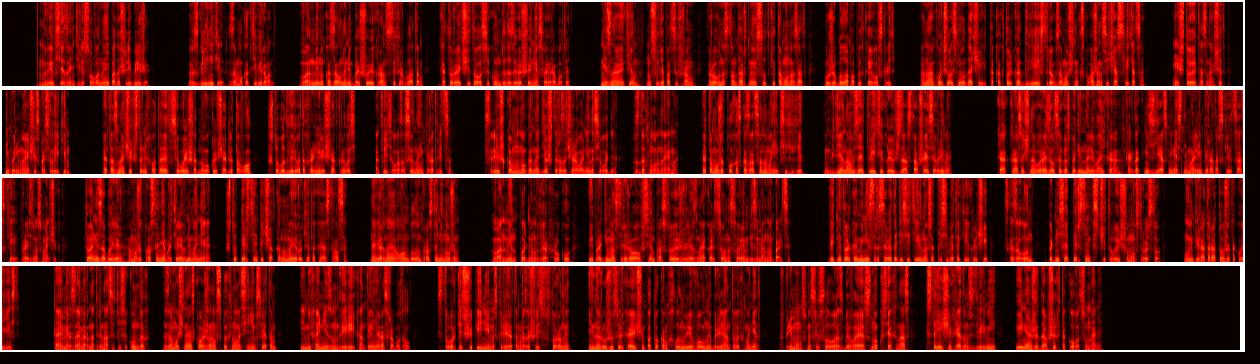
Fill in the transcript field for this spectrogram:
Мы, все заинтересованные, подошли ближе. «Взгляните, замок активирован». Ван Мин указал на небольшой экран с циферблатом, который отсчитывал секунды до завершения своей работы. Не знаю кем, но, судя по цифрам, ровно стандартные сутки тому назад — уже была попытка его вскрыть. Она окончилась неудачей, так как только две из трех замочных скважин сейчас светятся. «И что это значит?» — непонимающе спросил Яким. «Это значит, что не хватает всего лишь одного ключа для того, чтобы дверь в это хранилище открылась», — ответила за сына императрица. «Слишком много надежд и разочарований на сегодня», — вздохнула Наэма. «Это может плохо сказаться на моей психике. Где нам взять третий ключ за оставшееся время?» Как красочно выразился господин Наливайко, когда князья с меня снимали императорские цацки, произнес мальчик, то они забыли, а может просто не обратили внимания, что перстень-печатка на моей руке так и остался. Наверное, он был им просто не нужен. Ван Мин поднял вверх руку и продемонстрировал всем простое железное кольцо на своем безымянном пальце. «Ведь не только министры Совета Десяти носят при себе такие ключи», — сказал он, поднеся перстень к считывающему устройству — у императора тоже такой есть. Таймер замер на 13 секундах, замочная скважина вспыхнула синим светом, и механизм дверей контейнера сработал. Створки с шипением и скрежетом разошлись в стороны, и наружу сверкающим потоком хлынули волны бриллиантовых монет, в прямом смысле слова сбивая с ног всех нас, стоящих рядом с дверьми и не ожидавших такого цунами.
